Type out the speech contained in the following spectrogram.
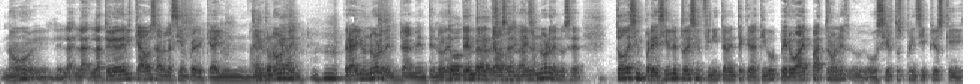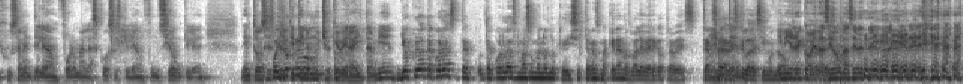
no, la, la- la teoría del caos habla siempre de que hay un, hay un orden, pero hay un orden realmente, ¿no? De- Dentro del caos hay, un orden, o sea, todo es impredecible, todo es infinitamente creativo, pero hay patrones o, o ciertos principios que justamente le dan forma a las cosas, que le dan función, que le dan... Entonces Pues creo que creo- tiene mucho que ver ahí también. Yo creo, ¿te acuerdas, te, te acuerdas más o menos lo que dice Terence McKenna? Nos vale verga otra vez. Tercera vez que lo decimos. Y mi recomendación va a ser de Terence McKenna.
